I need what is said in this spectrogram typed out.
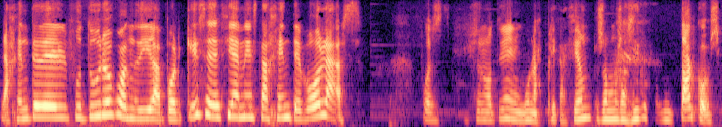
La gente del futuro cuando diga, ¿por qué se decían esta gente bolas? Pues eso no tiene ninguna explicación, pues somos así, tacos.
